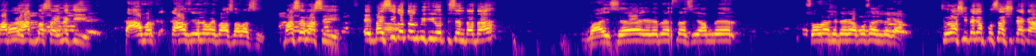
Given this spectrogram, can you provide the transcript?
পাবনার হাত বাসাই নাকি? আমার কাজ হলো ভাই বাসাবাসি। বাসাবাসি। এই বাইসি কত বিক্রি করতেছেন দাদা? বাইসে এটা ব্যস্ত আছি আপনার চৌরাশি টাকা পঁচাশি টাকা। চুরাশি টাকা পঁচাশি টাকা।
